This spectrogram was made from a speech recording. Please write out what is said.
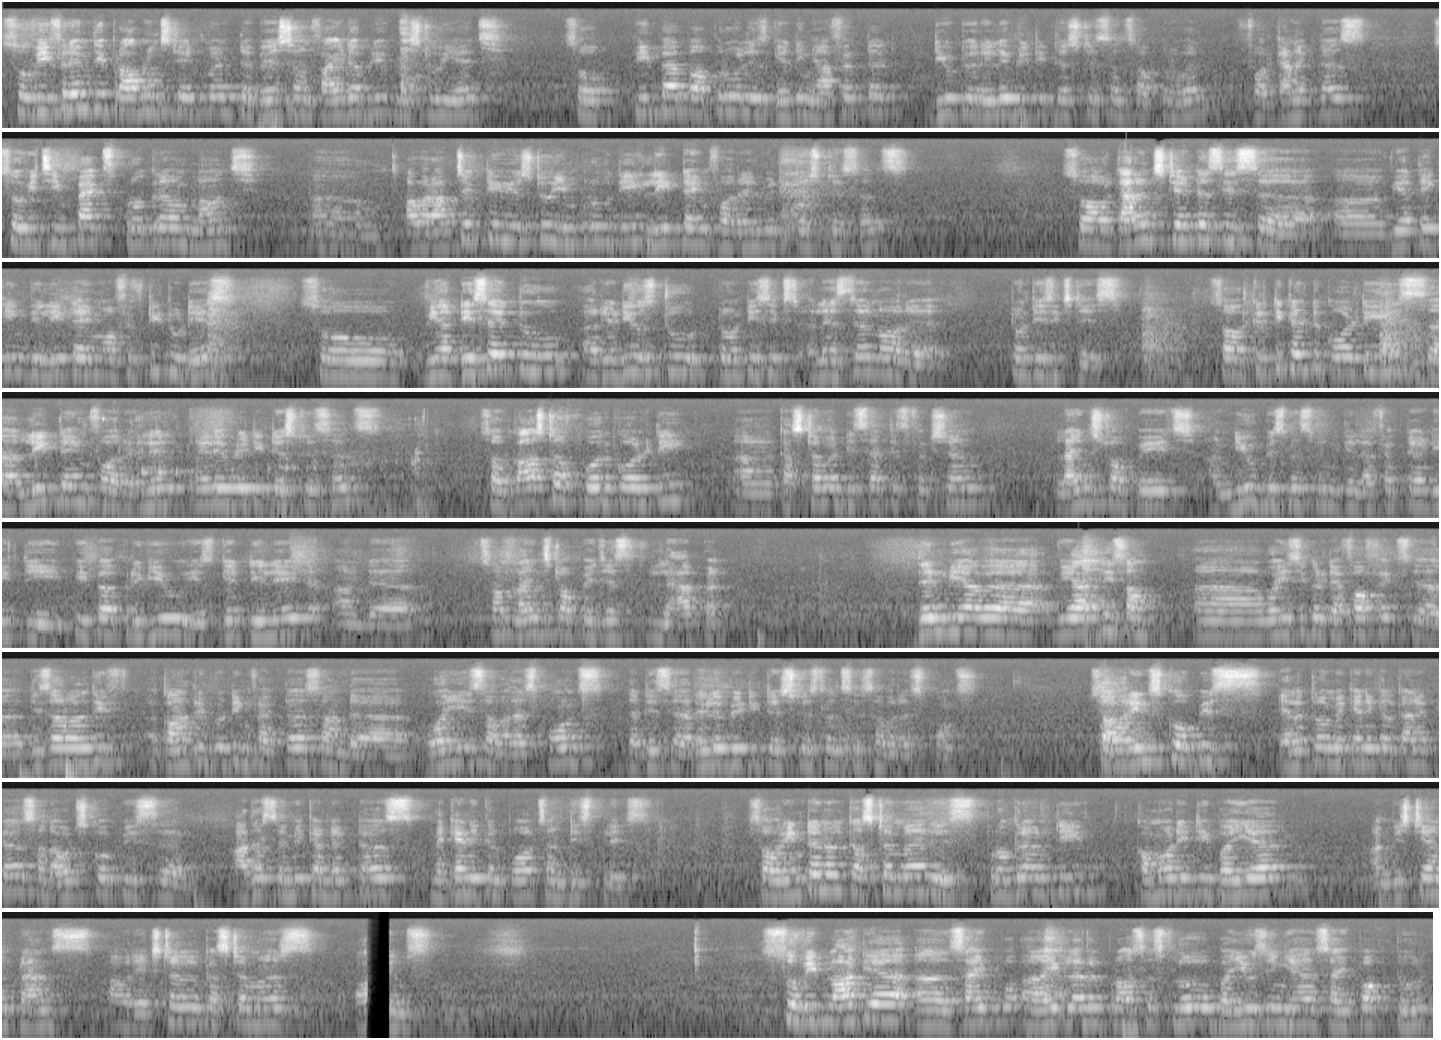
So we frame the problem statement based on 5W plus 2H. So PPAP approval is getting affected due to reliability test results approval for connectors. So which impacts program launch. Um, our objective is to improve the lead time for reliability test results. So our current status is uh, uh, we are taking the lead time of 52 days. So we are decided to uh, reduce to 26 less than or uh, 26 days. So our critical to quality is uh, lead time for reliability test results. So cost of poor quality, uh, customer dissatisfaction, line stoppage and new business will get affected if the PPAP review is get delayed and some line stoppages will happen. Then we have uh, we have the some uh, y is equal to f of x. Uh, these are all the contributing factors, and uh, y is our response. That is uh, reliability test results is our response. So our in scope is electromechanical connectors, and out scope is uh, other semiconductors, mechanical parts, and displays. So our internal customer is program team, commodity buyer, and Visteon plants. Our external customers, OEMs. So we plot a, high level process flow by using a SIPOC tool.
